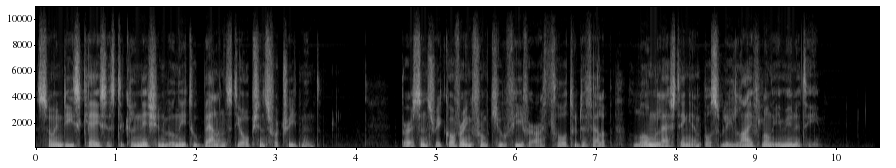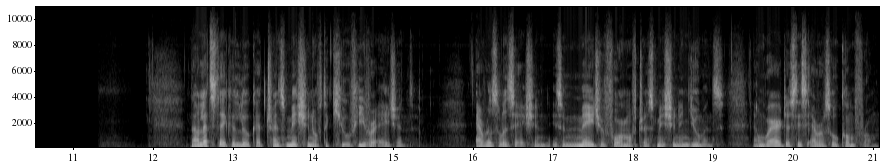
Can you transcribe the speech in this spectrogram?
so in these cases the clinician will need to balance the options for treatment. Persons recovering from Q fever are thought to develop long-lasting and possibly lifelong immunity. Now let's take a look at transmission of the Q fever agent. Aerosolization is a major form of transmission in humans. And where does this aerosol come from?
